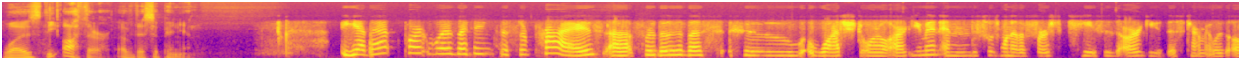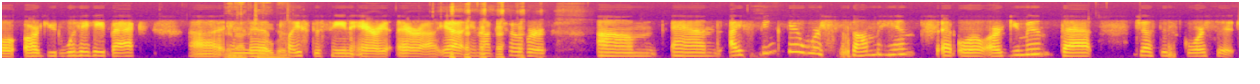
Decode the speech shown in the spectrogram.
was the author of this opinion. Yeah, that part was, I think, the surprise uh, for those of us who watched oral argument, and this was one of the first cases argued this term. It was argued way back uh, in, in the Pleistocene era, era. Yeah, in October. Um, and I think there were some hints at oral argument that Justice Gorsuch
